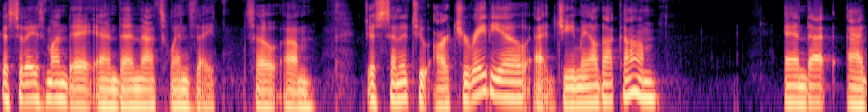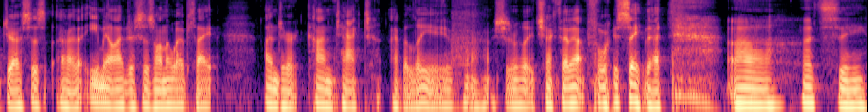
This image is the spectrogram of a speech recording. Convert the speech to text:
because today's Monday and then that's Wednesday. So um, just send it to archerradio at gmail.com and that address is uh, the email address is on the website under contact, I believe. Uh, I should really check that out before I say that. Uh, let's see.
